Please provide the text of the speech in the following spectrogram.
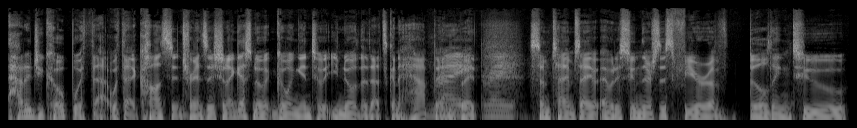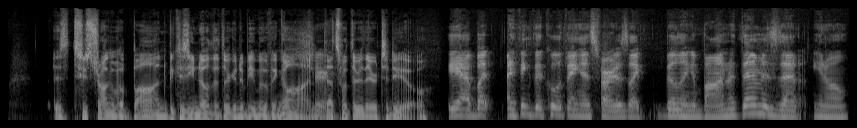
how did you cope with that with that constant transition i guess no, going into it you know that that's going to happen right, but right. sometimes I, I, would assume there's this fear of building too is too strong of a bond because you know that they're going to be moving on sure. that's what they're there to do yeah but i think the cool thing as far as like building a bond with them is that you know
